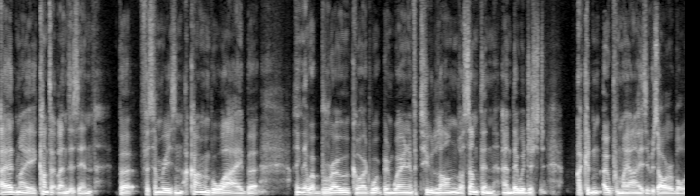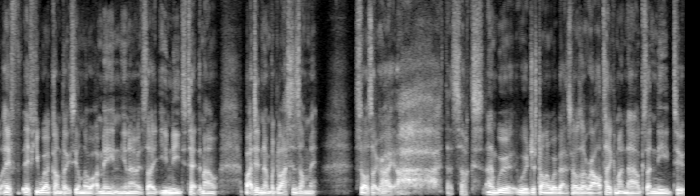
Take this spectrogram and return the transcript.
I had my contact lenses in, but for some reason I can't remember why, but I think they were broke or I'd been wearing them for too long or something, and they were just I couldn't open my eyes. It was horrible. If if you wear contacts, you'll know what I mean. You know, it's like you need to take them out. But I didn't have my glasses on me, so I was like, right, oh, that sucks. And we were we were just on our way back, so I was like, right, I'll take them out now because I need to.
